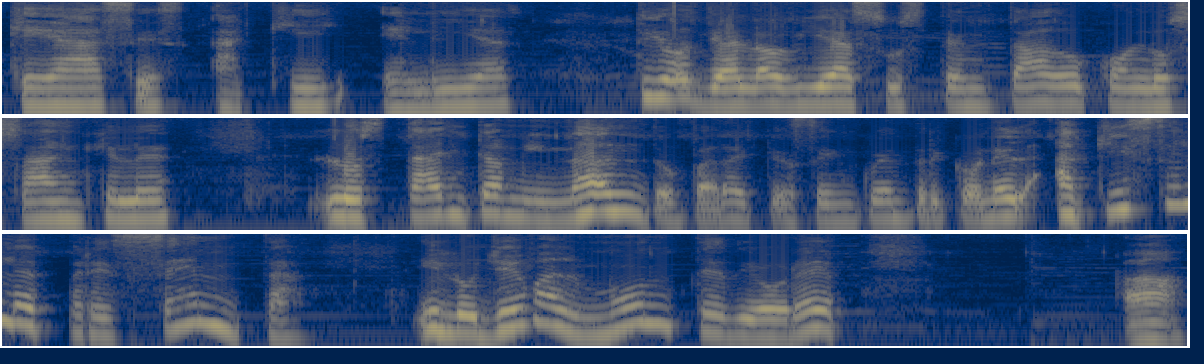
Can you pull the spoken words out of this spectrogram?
¿qué haces aquí, Elías? Dios ya lo había sustentado con los ángeles, lo está encaminando para que se encuentre con él. Aquí se le presenta y lo lleva al monte de Oreb. Ah,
